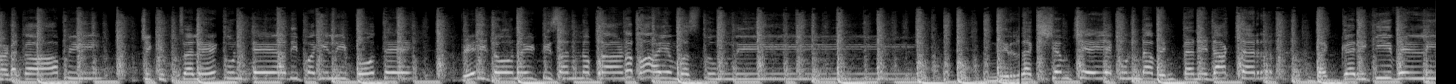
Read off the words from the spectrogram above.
నడక ఆపి చికిత్స లేకుంటే అది పగిలిపోతే పెరిటోనైటిస్ అన్న ప్రాణపాయం వస్తుంది. నిర్లక్ష్యం చేయకుండా వెంటనే డాక్టర్ దగ్గరికి వెళ్ళి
